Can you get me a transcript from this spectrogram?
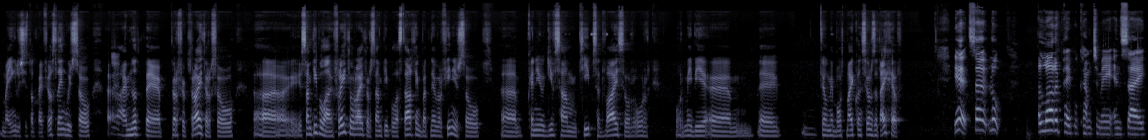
my English is not my first language, so uh, Mm. I'm not a perfect writer. So uh, some people are afraid to write, or some people are starting but never finish. So, can you give some tips, advice, or or or maybe um, uh, tell me about my concerns that I have? Yeah. So look, a lot of people come to me and say,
